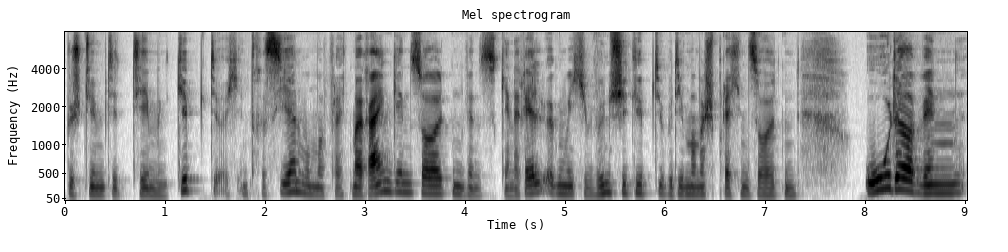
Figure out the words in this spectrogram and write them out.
bestimmte Themen gibt, die euch interessieren, wo man vielleicht mal reingehen sollten, wenn es generell irgendwelche Wünsche gibt, über die wir mal sprechen sollten. Oder wenn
